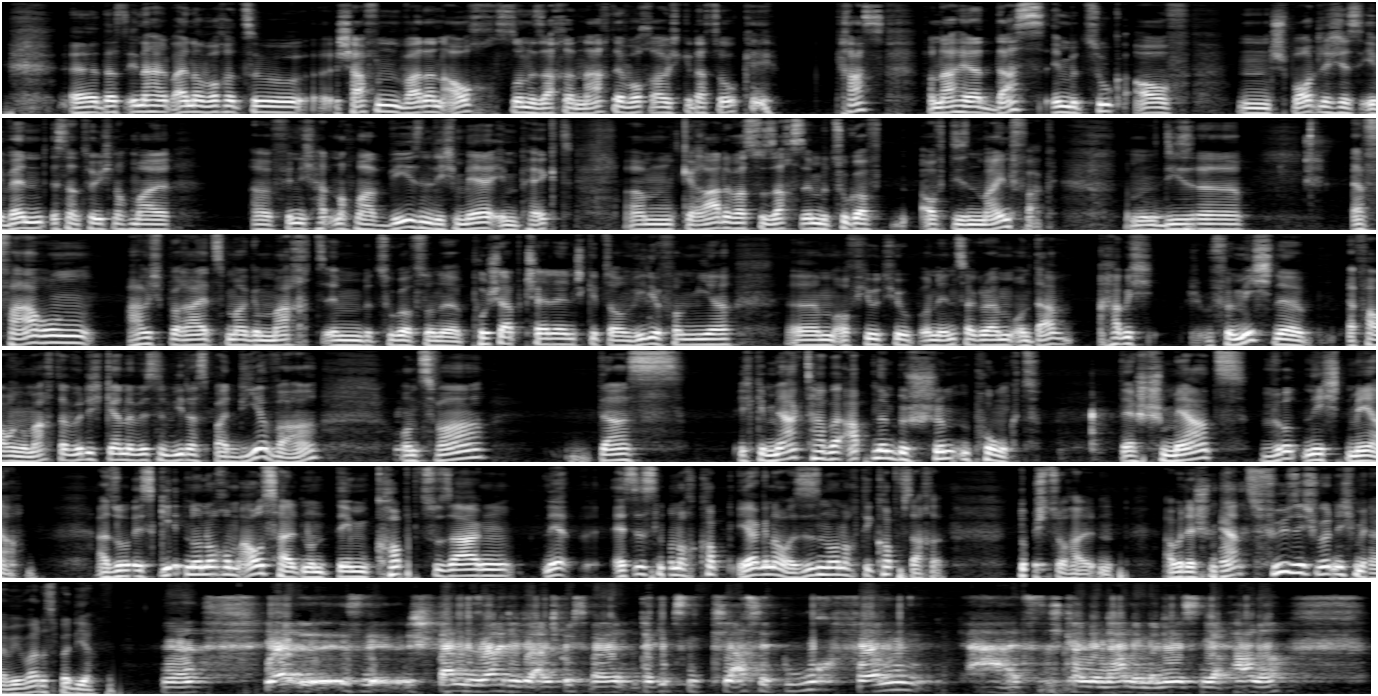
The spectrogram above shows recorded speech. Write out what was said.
äh, das innerhalb einer Woche zu schaffen, war dann auch so eine Sache. Nach der Woche habe ich gedacht, so, okay, krass. Von daher, das in Bezug auf ein sportliches Event ist natürlich nochmal, äh, finde ich, hat nochmal wesentlich mehr Impact. Ähm, gerade was du sagst in Bezug auf, auf diesen Mindfuck. Ähm, diese Erfahrung habe ich bereits mal gemacht in Bezug auf so eine Push-Up-Challenge. Gibt es auch ein Video von mir ähm, auf YouTube und Instagram. Und da habe ich für mich eine Erfahrung gemacht. Da würde ich gerne wissen, wie das bei dir war. Und zwar, dass ich gemerkt habe, ab einem bestimmten Punkt, der Schmerz wird nicht mehr. Also es geht nur noch um Aushalten und dem Kopf zu sagen, ne, es ist nur noch Kopf, ja genau, es ist nur noch die Kopfsache, durchzuhalten. Aber der Schmerz physisch wird nicht mehr. Wie war das bei dir? Ja, ja ist eine spannende Sache, die du ansprichst, weil da gibt es ein klasse Buch von, ja, jetzt, ich kann den Namen immer ist ein Japaner,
